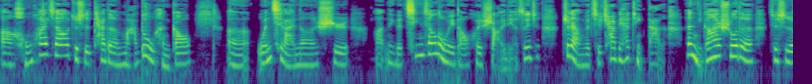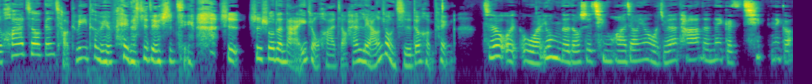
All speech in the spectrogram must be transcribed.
呃，红花椒就是它的麻度很高，呃，闻起来呢是啊、那个清香的味道会少一点，所以这这两个其实差别还挺大的。那你刚才说的就是花椒跟巧克力特别配的这件事情，是是说的哪一种花椒？还是两种其实都很配呢？其实我我用的都是青花椒，因为我觉得它的那个青那个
